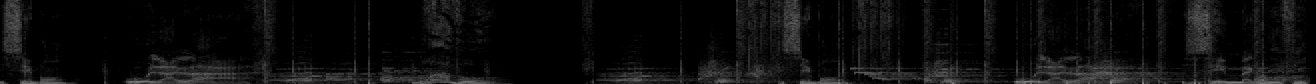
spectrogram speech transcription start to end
C'est bon. Oh là là. Bravo. C'est bon. Oh là là C'est magnifique.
